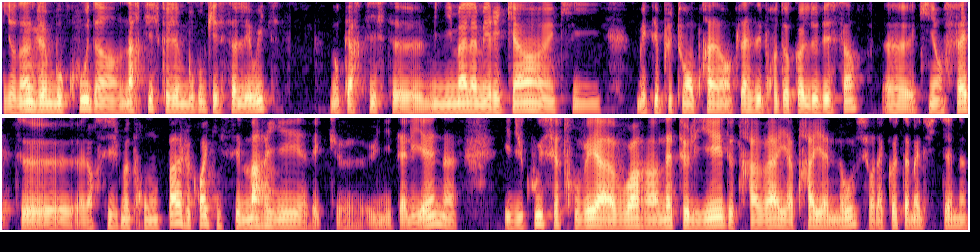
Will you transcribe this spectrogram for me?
Il y en a un que j'aime beaucoup, d'un artiste que j'aime beaucoup qui est Sol Lewitt, donc artiste euh, minimal américain euh, qui mettait plutôt en, place des protocoles de dessin, qui en fait, alors si je me trompe pas, je crois qu'il s'est marié avec une italienne et du coup il s'est retrouvé à avoir un atelier de travail à Praiano sur la côte amalfitaine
